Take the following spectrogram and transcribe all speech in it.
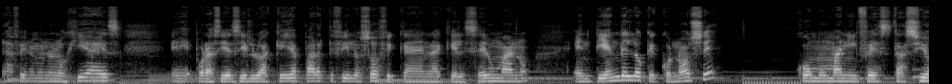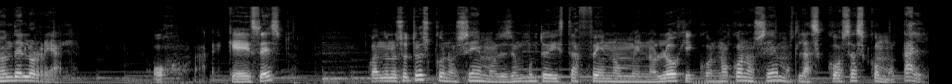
la fenomenología es, eh, por así decirlo, aquella parte filosófica en la que el ser humano entiende lo que conoce como manifestación de lo real. Ojo, ¿qué es esto? Cuando nosotros conocemos desde un punto de vista fenomenológico, no conocemos las cosas como tal.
